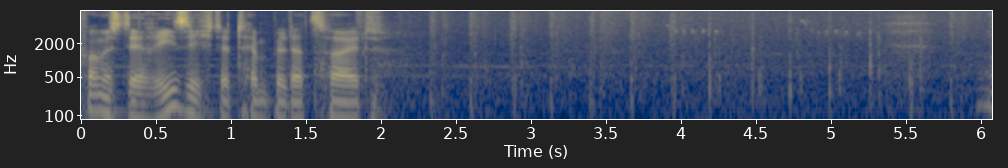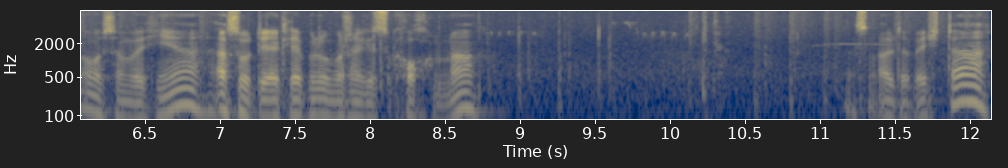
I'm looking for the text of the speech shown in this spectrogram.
Vor allem ist der riesig, der Tempel der Zeit. Oh, was haben wir hier? Achso, der erklärt mir nur wahrscheinlich das Kochen, ne? Das ist ein alter Wächter.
